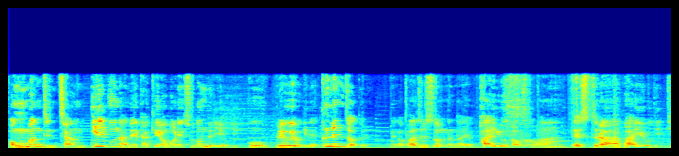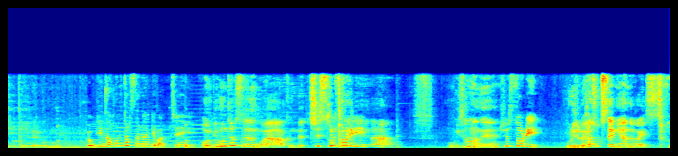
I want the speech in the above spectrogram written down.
엉망진창 1분 안에 다 개어버린 수건들이 여기 있고 그리고 여기 내 클렌저들 내가 빠질 수 없는 나의 바이오 더마와 에스트라 바이오 DTD 그리고 뭐. 여기는 혼자 쓰는 게 맞지? 어 여기 혼자 쓰는 거야. 근데 칫솔 칫솔이- 소리가 어 이상하네. 칫솔이 우리 집에 하숙생이 하나가 있어.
